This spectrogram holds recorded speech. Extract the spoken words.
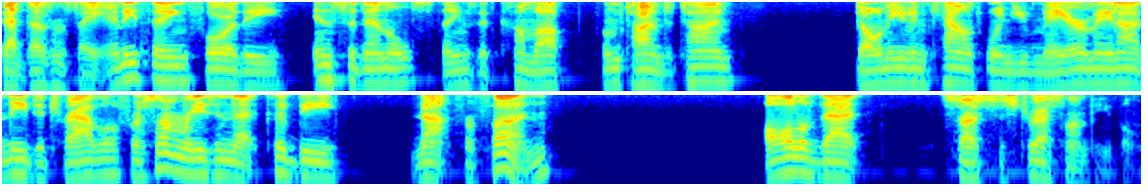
that doesn't say anything for the incidentals, things that come up from time to time. Don't even count when you may or may not need to travel for some reason that could be not for fun. All of that starts to stress on people.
